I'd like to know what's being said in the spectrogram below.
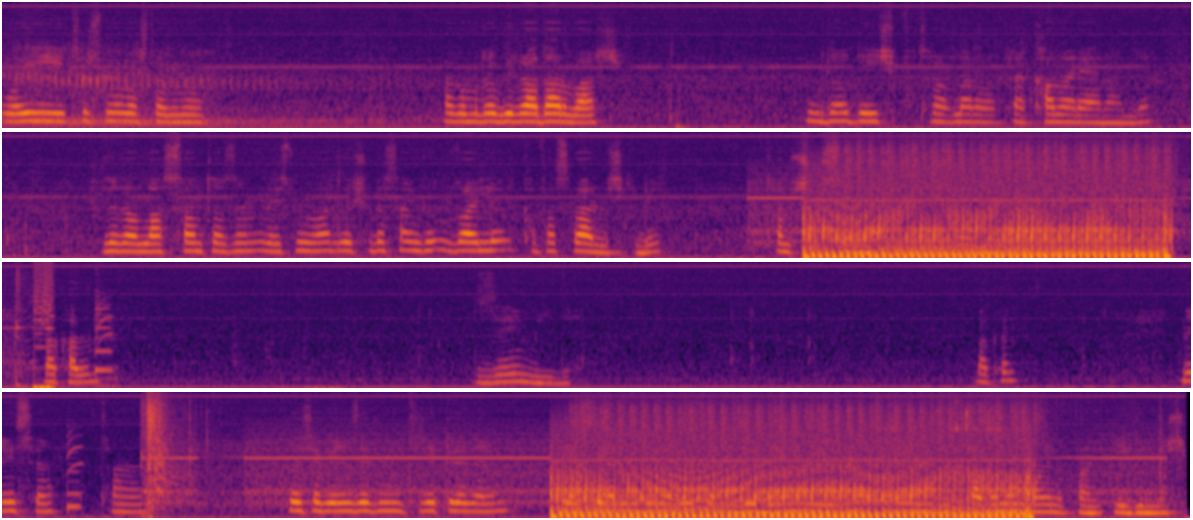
Vay tırsmaya başladım ha. Bakın burada bir radar var. Burada değişik fotoğraflar var. Ha, kamera herhalde. Şurada da Los Santos'un resmi var ve şurada sanki uzaylı kafası varmış gibi. Tam şu. Bakalım. Z miydi? Bakın. Neyse. Tamam. Arkadaşlar beni izlediğiniz için teşekkür ederim. Neyse videoda görüşürüz. Videoyu beğenmeyi, abone olmayı unutmayın. İyi günler.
